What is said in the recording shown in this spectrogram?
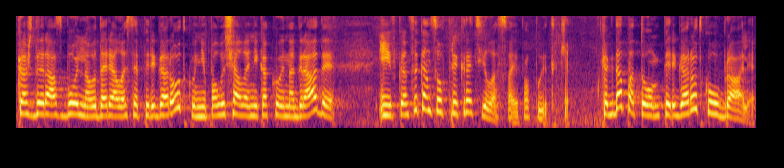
каждый раз больно ударялась о перегородку, не получала никакой награды и в конце концов прекратила свои попытки. Когда потом перегородку убрали,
